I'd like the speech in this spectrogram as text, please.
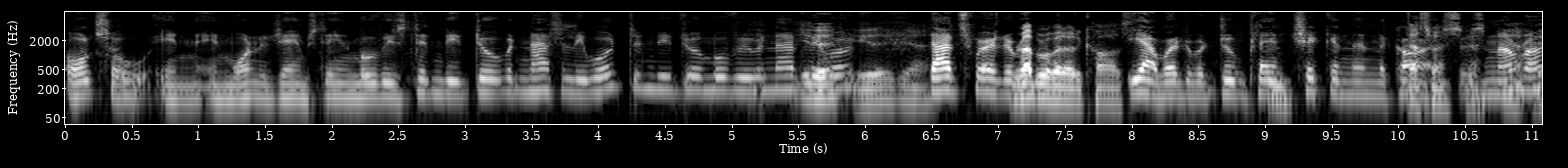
also in in one of James Dean movies, didn't he do it with Natalie Wood? Didn't he do a movie with He Natalie did. Wood? He did. Yeah. That's where the Rebel Without a Cause. yeah, where they were doing playing chicken in the chorus. That's right. yeah, Isn't that yeah, right?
